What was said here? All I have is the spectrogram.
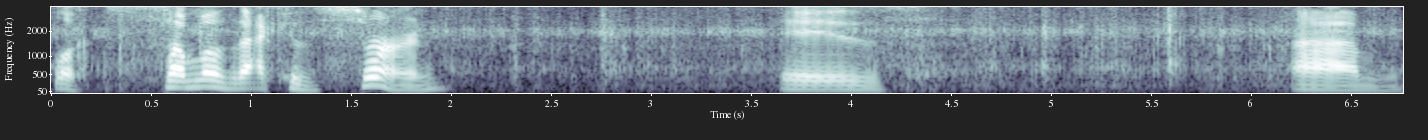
look, some of that concern is um,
